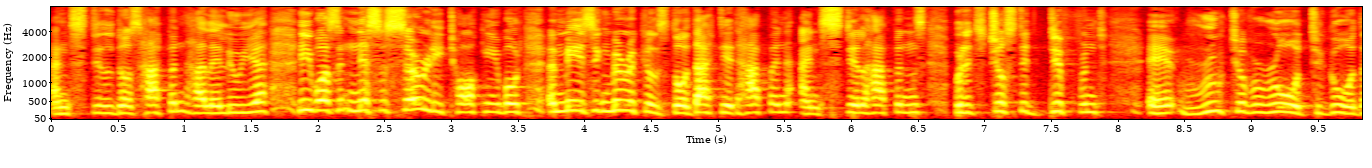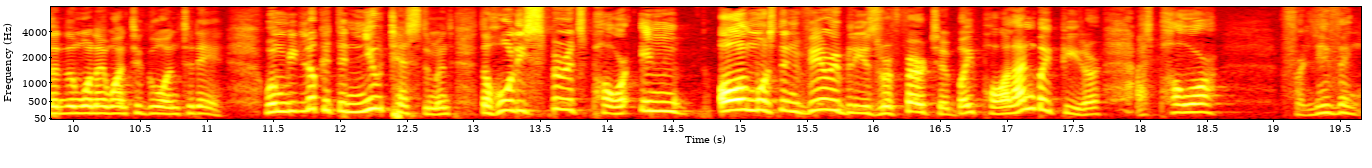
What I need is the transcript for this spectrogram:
and still does happen. Hallelujah. He wasn't necessarily talking about amazing miracles, though that did happen and still happens, but it's just a different uh, route of a road to go than the one I want to go on today. When we look at the New Testament, the Holy Spirit's power in almost invariably is referred to by Paul and by Peter as power for living.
